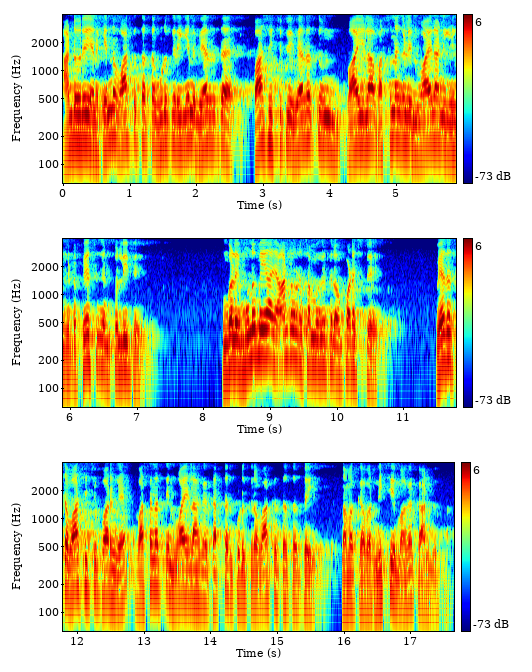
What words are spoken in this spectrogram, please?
ஆண்டவரே எனக்கு என்ன வாக்கு தத்தம் கொடுக்குறீங்கன்னு வேதத்தை வாசிச்சுட்டு வேதத்தின் வாயிலாக வசனங்களின் வாயிலாக நீங்கள் எங்கிட்ட பேசுங்கன்னு சொல்லிவிட்டு உங்களை முழுமையாக ஆண்டவரோட சமூகத்தில் ஒப்படைச்சிட்டு வேதத்தை வாசித்து பாருங்கள் வசனத்தின் வாயிலாக கர்த்தர் கொடுக்குற வாக்கு தத்துவத்தை நமக்கு அவர் நிச்சயமாக காண்பிப்பார்.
